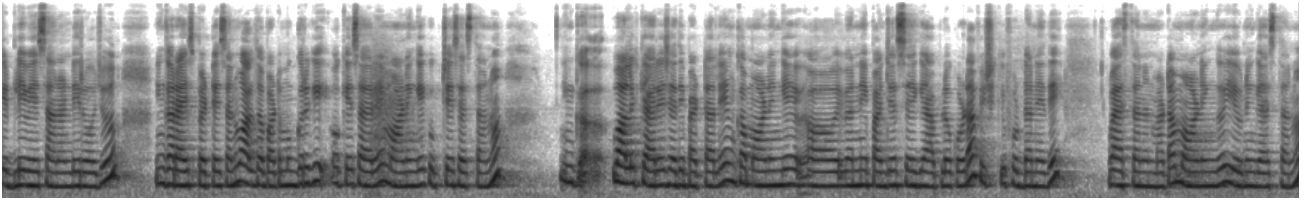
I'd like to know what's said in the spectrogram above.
ఇడ్లీ వేసానండి ఈరోజు. ఇంకా రైస్ పెట్టేశాను. వాళ్ళతో పాటు ముగ్గురికి ఒకేసారి మార్నింగే కుక్ చేసేస్తాను. ఇంకా వాళ్ళకి క్యారేజ్ అది పెట్టాలి. ఇంకా మార్నింగే ఇవన్నీ పనిచేసే గ్యాప్లో కూడా ఫిష్కి ఫుడ్ అనేది వేస్తానన్నమాట. మార్నింగ్ ఈవినింగ్ వేస్తాను.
